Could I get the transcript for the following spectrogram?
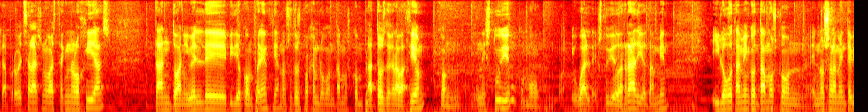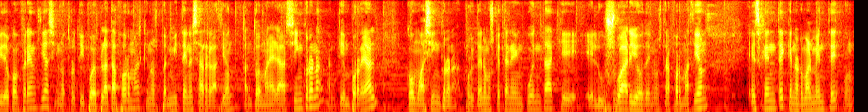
que aprovecha las nuevas tecnologías tanto a nivel de videoconferencia, nosotros por ejemplo contamos con platós de grabación, con un estudio, como igual estudio de radio también, y luego también contamos con eh, no solamente videoconferencias, sino otro tipo de plataformas que nos permiten esa relación, tanto de manera síncrona, en tiempo real, como asíncrona, porque tenemos que tener en cuenta que el usuario de nuestra formación es gente que normalmente bueno,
